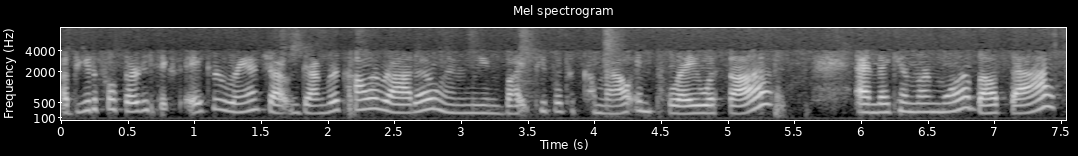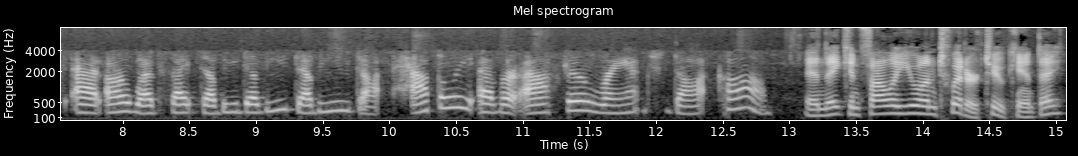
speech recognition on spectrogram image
a beautiful 36 acre ranch out in Denver, Colorado, and we invite people to come out and play with us. And they can learn more about that at our website, www.happilyeverafterranch.com. And they can follow you on Twitter too, can't they?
